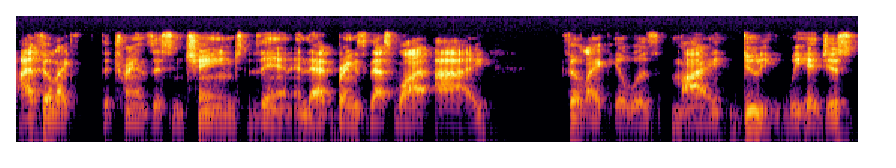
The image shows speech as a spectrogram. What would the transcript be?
I feel like the transition changed then, and that brings that's why I felt like it was my duty. We had just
